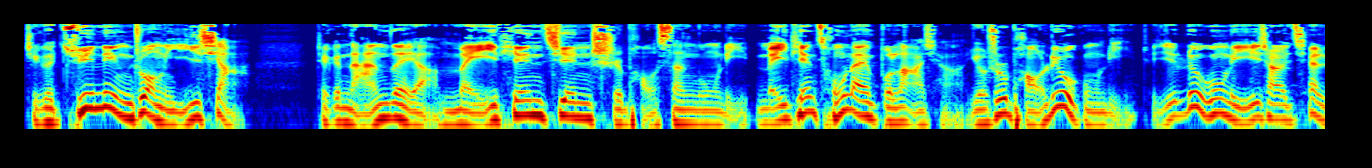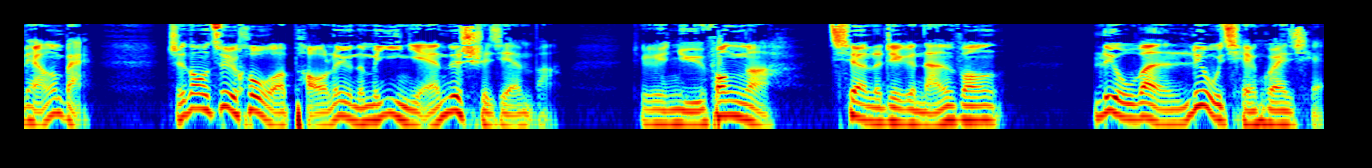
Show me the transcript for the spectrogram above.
这个军令状一下，这个男的呀，每天坚持跑三公里，每天从来不落下，有时候跑六公里，这六公里一下就欠两百，直到最后啊，跑了有那么一年的时间吧，这个女方啊，欠了这个男方。六万六千块钱，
